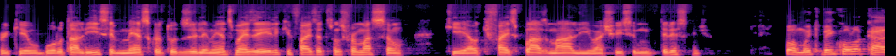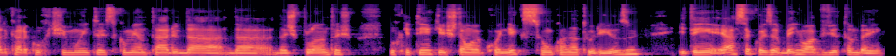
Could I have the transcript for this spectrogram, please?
Porque o bolo tá ali, você mescla todos os elementos, mas é ele que faz a transformação, que é o que faz plasmar ali. Eu acho isso muito interessante. Pô, muito bem colocado, cara. Curti muito esse comentário da, da, das plantas, porque tem a questão, a conexão com a natureza, e tem essa coisa bem óbvia também.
